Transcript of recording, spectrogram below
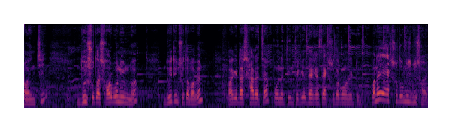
নয় ইঞ্চি, দুই সুতা সর্বনিম্ন, দুই, তিন সুতা পাবেন। বাকিটা সাড়ে চার, পৌনে তিন থেকে দেখা যাচ্ছে এক সুতা কোনো একটু মানে এক সুতা উনিশ, বিশ হয়।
